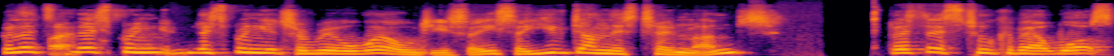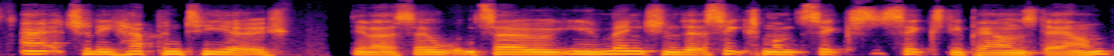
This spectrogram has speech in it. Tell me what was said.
But let's let's bring let's bring it to real world. You see, so you've done this ten months. Let's let's talk about what's actually happened to you. You know, so so you mentioned that six months, six, 60 pounds down.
